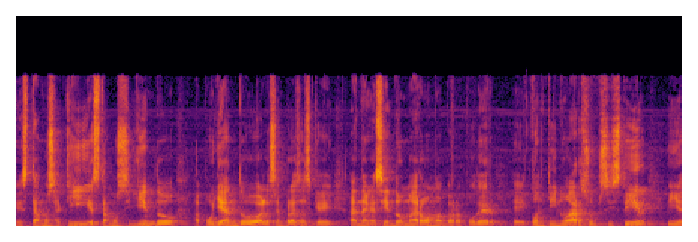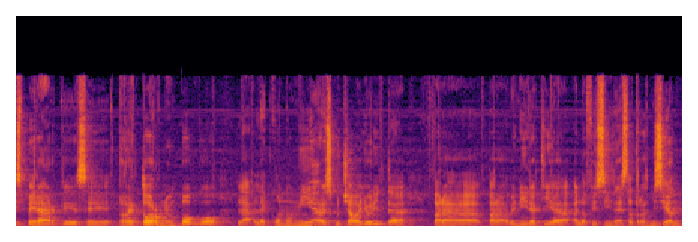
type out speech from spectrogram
estamos aquí, estamos siguiendo, apoyando a las empresas que andan haciendo maroma para poder eh, continuar, subsistir y esperar que se retorne un poco la, economía. Escuchaba yo ahorita para, venir aquí a, la oficina de esta transmisión,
